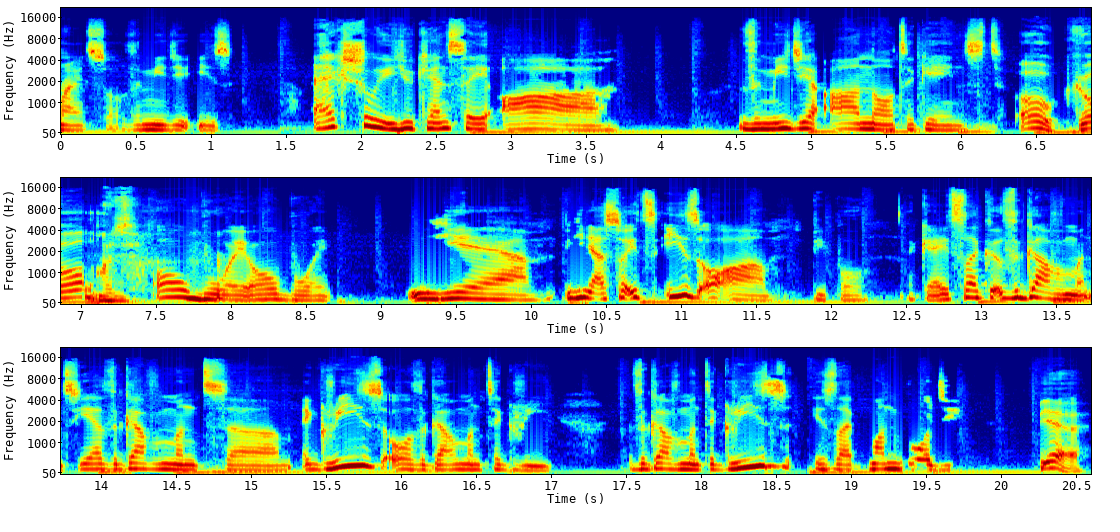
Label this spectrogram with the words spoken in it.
right? So the media is. Actually, you can say, ah, the media are not against. Oh, God. Oh boy, oh boy. Yeah, yeah, so it's is or are, people. Okay, it's like the government. Yeah, the government um agrees or the government agree. The government agrees is like one body. Yeah.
